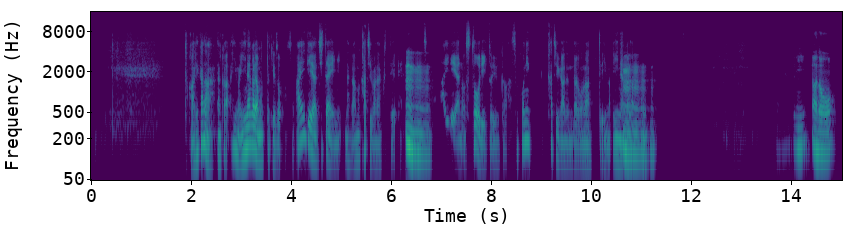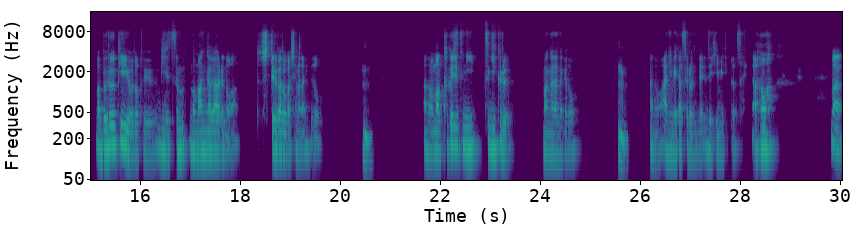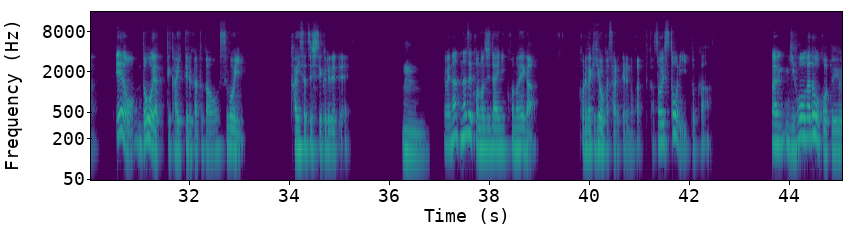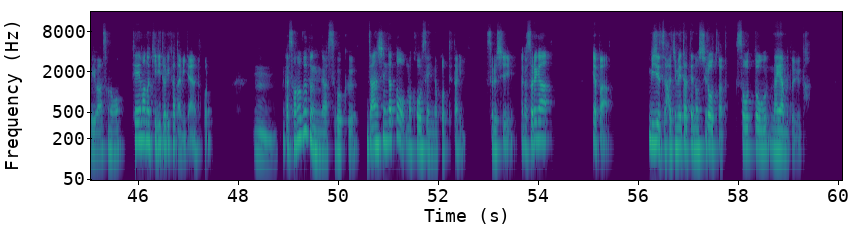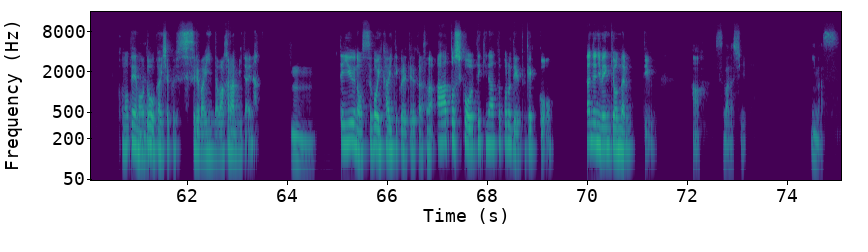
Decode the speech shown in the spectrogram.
とかあれかな、なんか今言いながら思ったけど、アイデア自体になんかあんま価値はなくて、うんうんうんアイデアのストーリーというか、そこに価値があるんだろうなって今言いなうんがら。うんうんうん本当にあの、まあ、ブルーピリオドという美術の漫画があるのは知ってるかどうか知らないけど、うん。あのまあ、確実に次来る漫画なんだけど、うん。あのアニメ化するんでぜひ見てください。あの まあ絵をどうやって描いてるかとかをすごい解説してくれてて、うん。やっぱりななぜこの時代にこの絵がこれだけ評価されてるのかとか、そういうストーリーとか、まあ、技法がどうこうというよりは、そのテーマの切り取り方みたいなところ、うん。なんかその部分がすごく斬新だと、まあ、後世に残ってたりするし、なんかそれがやっぱ美術始めたての素人だと相当悩むというか、このテーマをどう解釈すればいいんだわからんみたいな。うん。っていうのをすごい書いてくれてるから、そのアート思考的なところで言うと結構単純に勉強になるっていう。あ、素晴らしい。います。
